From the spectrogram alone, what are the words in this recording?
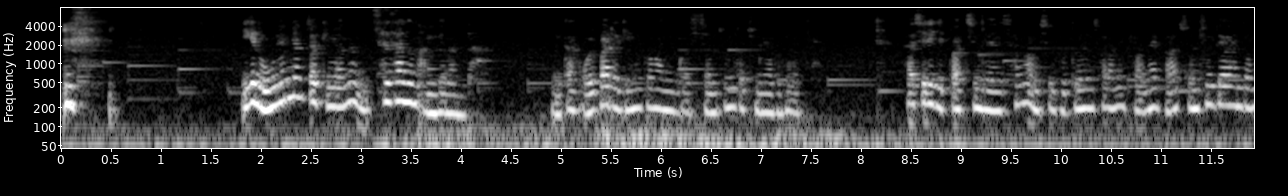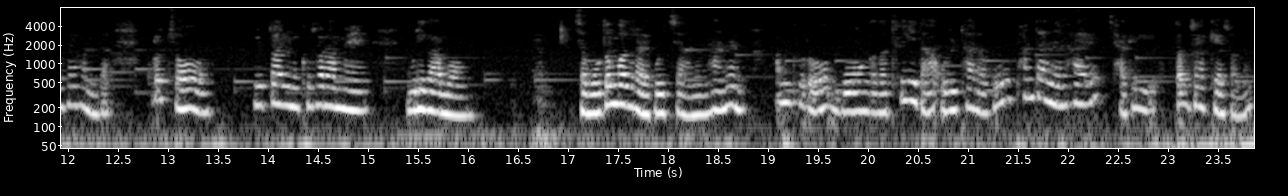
이게 너무 협력적이면은 세상은 안 변한다. 그러니까 올바르게 행동하는 것이 전 좀 더 중요하다고 생각해요. 사실이 뒷받침되는 상관없이 모든 사람의 견해가 존중되어야 한다고 생각합니다. 그렇죠. 일단 그 사람의 우리가 뭐 진짜 모든 것을 알고 있지 않은 한은 함부로 무언가가 틀리다, 옳다라고 판단을 할 자격이 없다고 생각해요, 저는.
